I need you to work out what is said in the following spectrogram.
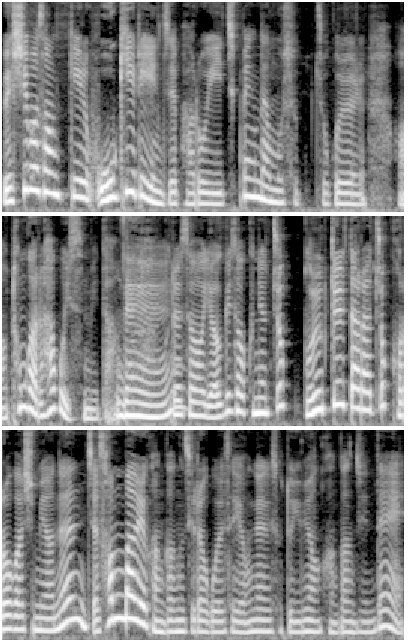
외시 버선길 5길이 이제 바로 이 측백나무 숲 쪽을 어, 통과를 하고 있습니다. 네. 그래서 여기서 그냥 쭉 물길 따라 쭉 걸어가시면은 이제 선바위 관광지라고 해서 영양에서도 유명한 관광지인데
